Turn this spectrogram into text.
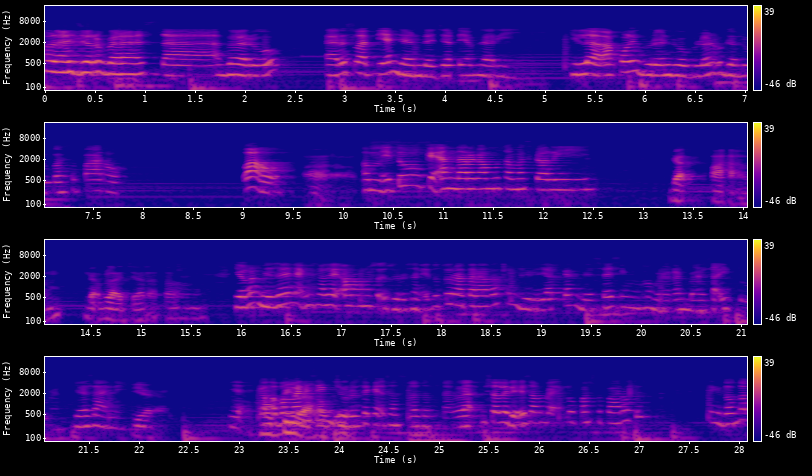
belajar bahasa baru harus latihan dan belajar tiap hari. Gila aku liburan dua bulan udah lupa separuh. Wow. Ah, Em, itu kayak antara kamu sama sekali. Nggak paham, nggak belajar atau? Ya kan biasanya nek misalnya orang masuk jurusan itu tuh rata-rata sing dilihat kan biasanya sing menggunakan bahasa itu kan biasa nih iya. ya kalau apa hobi. jurusnya kayak sastra sastra lah misalnya dia sampai lupa separuh terus sing tonton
